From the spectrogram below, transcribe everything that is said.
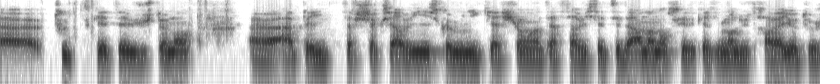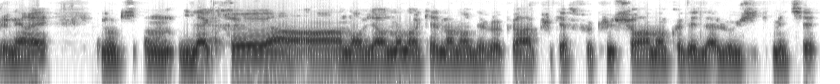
euh, tout ce qui était justement euh, API chaque service communication interservice etc maintenant c'est quasiment du travail autogénéré. Donc on, il a créé un, un, environnement dans lequel maintenant le développeur a plus qu'à se focus sur vraiment coder de la logique métier.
